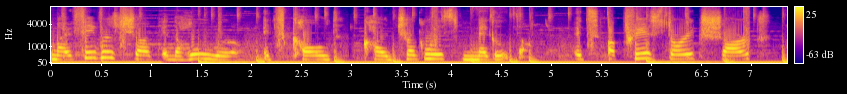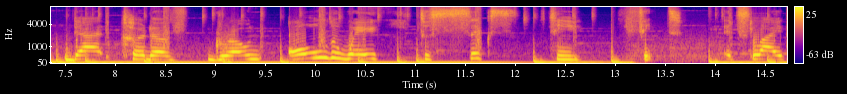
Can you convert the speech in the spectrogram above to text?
My favorite shark in the whole world. It's called Carcharodon megalodon. It's a prehistoric shark that could have grown all the way to 60 feet. It's like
